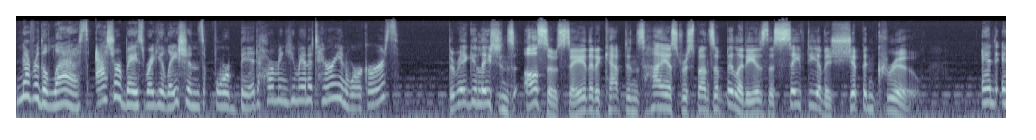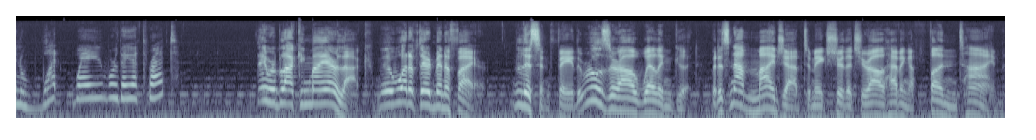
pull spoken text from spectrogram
Nevertheless, Astrobase regulations forbid harming humanitarian workers. The regulations also say that a captain's highest responsibility is the safety of his ship and crew. And in what way were they a threat? They were blocking my airlock. Uh, What if there'd been a fire? Listen, Faye, the rules are all well and good, but it's not my job to make sure that you're all having a fun time.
